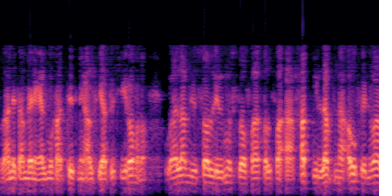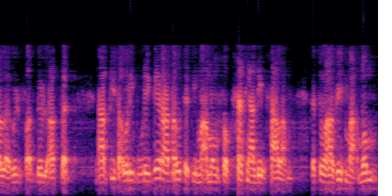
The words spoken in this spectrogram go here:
Mulane sampeyan ilmu hadis ning Alfiatus Sirah no. Walam yusallil Mustafa khalfa ahad illa ibn Aufin walahul fadlul abad. Nabi saurip-uripe ora tau dadi makmum sukses nganti salam, kecuali makmum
